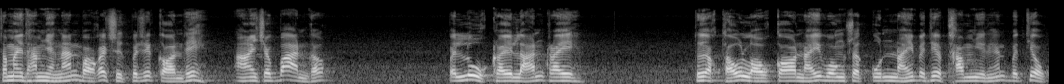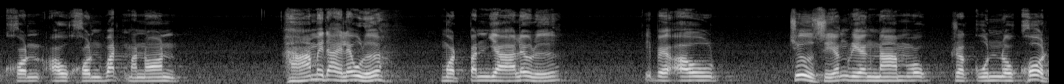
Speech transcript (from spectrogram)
ทำไมทำอย่างนั้นบอกให้ศึกไปเสียก่อนที่อายชาวบ้านเขา เป็นลูกใครหลานใครเทือกเถาเหล่ากอไหนวงศกุลไหนไปเที่ยวทำอย่างนั้น ไปเที่ยวคนเอาคนวัดมานอน หาไม่ได้แล้วหรือหมดปัญญาแล้วหรือ ที่ไปเอาชื่อเสียงเรียงนามเอาสกุลเอาโคตร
